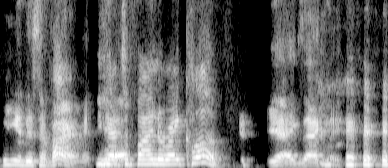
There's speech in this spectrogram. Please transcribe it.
be in this environment. You, you had know? to find the right club. yeah, exactly.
